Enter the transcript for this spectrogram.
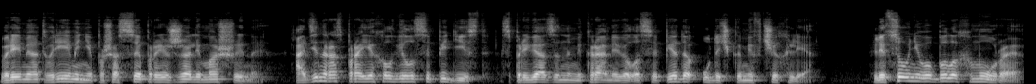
Время от времени по шоссе проезжали машины. Один раз проехал велосипедист с привязанными к раме велосипеда удочками в чехле. Лицо у него было хмурое.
